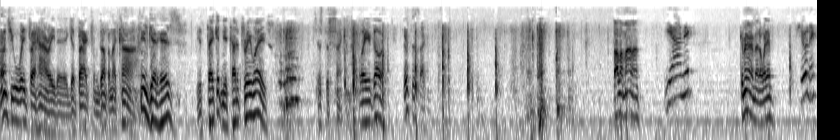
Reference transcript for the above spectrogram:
Don't you wait for Harry to get back from dumping the car. He'll get his. You take it and you cut it three ways. Just a second. Where you going? Just a second. Bella, Mama, Yeah, Nick? come here a minute, will you? Sure, Nick.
